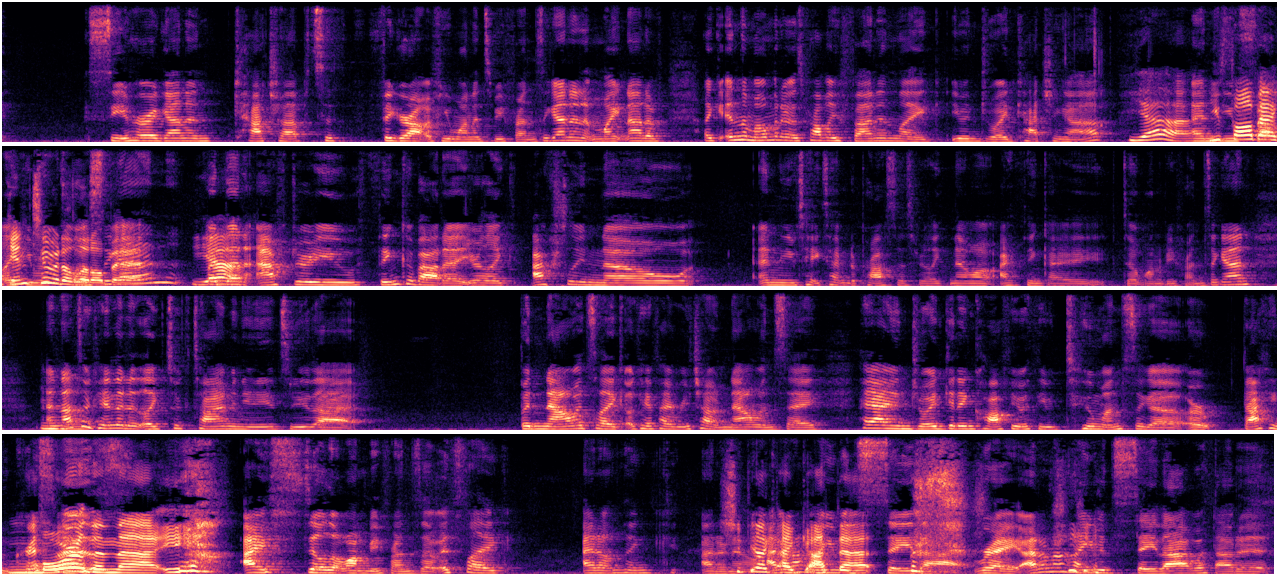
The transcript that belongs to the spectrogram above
see her again and catch up to figure out if you wanted to be friends again, and it might not have like in the moment it was probably fun and like you enjoyed catching up, yeah, and you, you, fall back like into it a little bit. again, Yeah, But then after you think about it, you're like, actually no, and you take time to process. You're like, no, I think I don't want to be friends again, and that's Mm-hmm. okay that it like took time and you needed to do that. But now it's like, okay, if I reach out now and say, hey, I enjoyed getting coffee with you two months ago or back in Christmas. more than that. Yeah, I still don't want to be friends though. It's like, I don't think, I don't She'd know. be like, I, "I got that." Say that. right. I don't know how you would say that without it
